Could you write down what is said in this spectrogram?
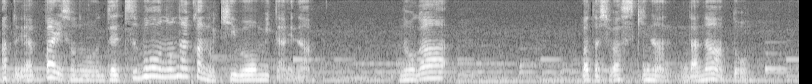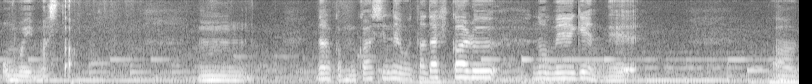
あとやっぱりその絶望の中の希望みたいなのが私は好きなんだなと思いました。うん。なんか昔ね宇多田ヒカルの名言であの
